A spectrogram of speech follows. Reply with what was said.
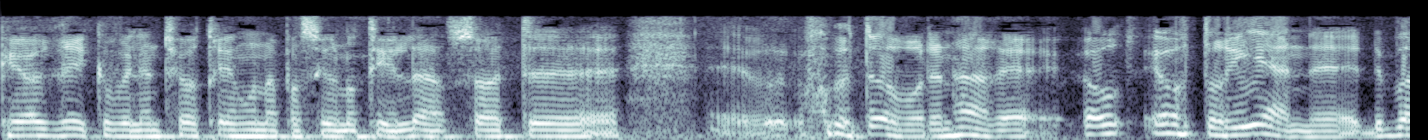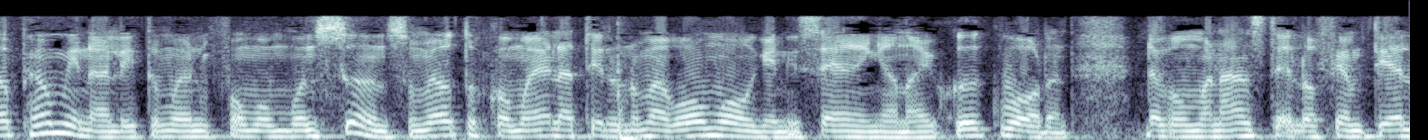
det räcker väl en 200-300 personer till där. Så att eh, utöver den här, eh, å, återigen, eh, det börjar påminna lite om en form av monsun som återkommer hela tiden. De här omorganiseringarna i sjukvården. Där var man anställer 51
